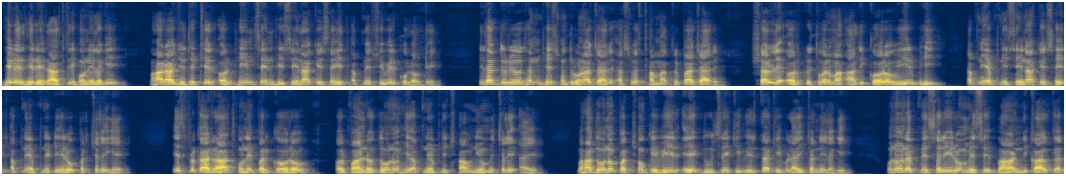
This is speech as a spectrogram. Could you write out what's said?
धीरे धीरे रात्रि होने लगी। महाराज युधिष्ठिर और भीमसेन भी सेना के सहित अपने शिविर को लौटे। इधर दुर्योधन, भीष्म, द्रोणाचार्य, अश्वस्थामा, कृपाचार्य, शल्य और कृतवर्मा आदि कौरव वीर भी अपनी अपनी सेना के सहित अपने अपने डेरों पर चले गए। इस प्रकार रात होने पर गौरव और पांडव दोनों ही अपनी अपनी छावनियों में चले आए। वहाँ दोनों पक्षों के वीर एक दूसरे की वीरता की बड़ाई करने लगे। उन्होंने अपने शरीरों में से बाण निकालकर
